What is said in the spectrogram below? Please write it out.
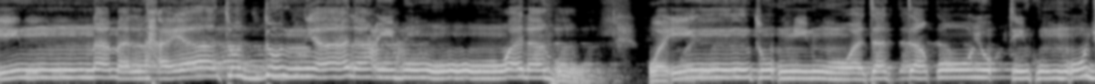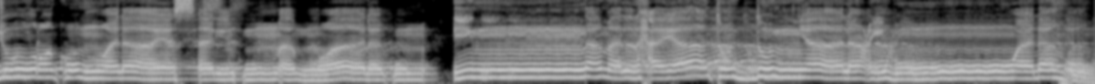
إنما الحياة الدنيا لعب وله وإن تؤمنوا وتتقوا يؤتكم أجوركم ولا يسألكم أموالكم إنما الحياة الدنيا لعب وله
